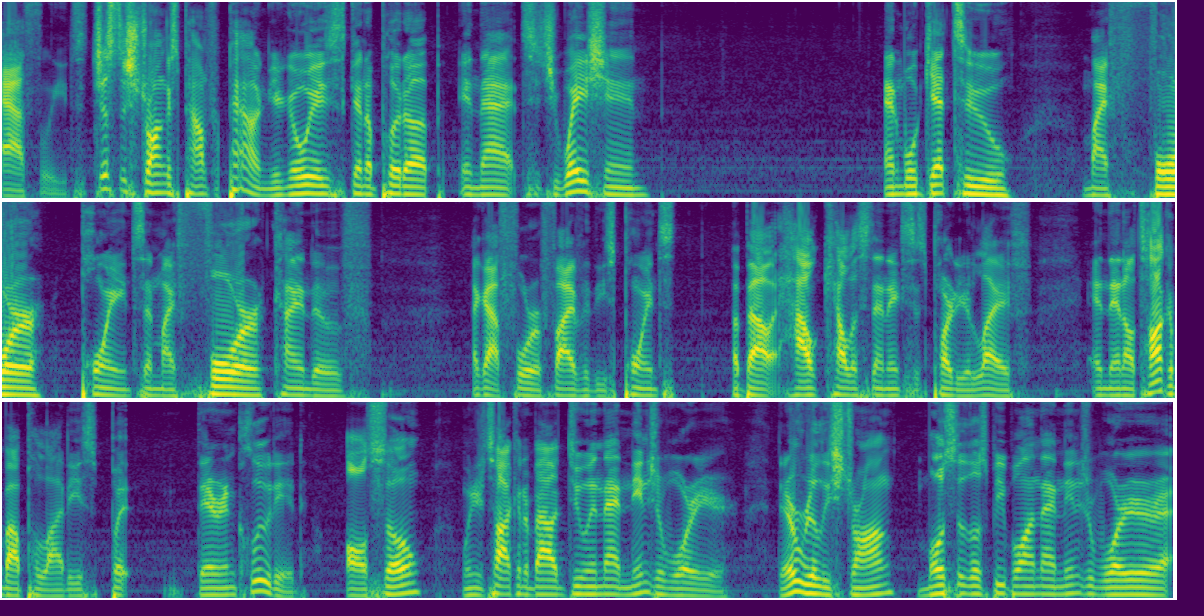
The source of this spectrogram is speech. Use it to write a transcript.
athletes. Just the strongest pound for pound. You're always going to put up in that situation. And we'll get to my four points and my four kind of I got four or five of these points about how calisthenics is part of your life. And then I'll talk about Pilates, but they're included. Also, when you're talking about doing that Ninja Warrior, they're really strong. Most of those people on that Ninja Warrior are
